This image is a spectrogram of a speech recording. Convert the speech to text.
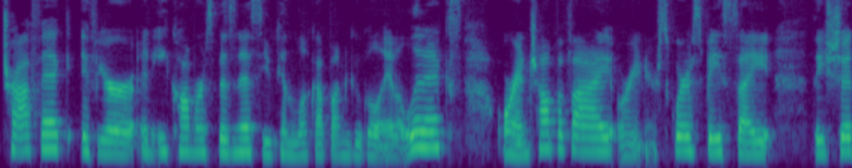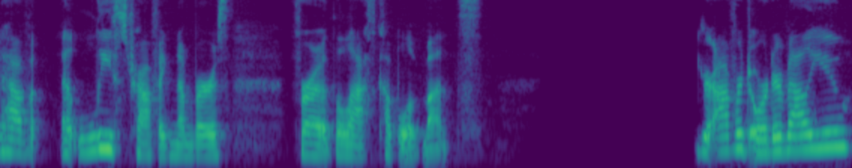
Traffic, if you're an e commerce business, you can look up on Google Analytics or in Shopify or in your Squarespace site. They should have at least traffic numbers for the last couple of months. Your average order value,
